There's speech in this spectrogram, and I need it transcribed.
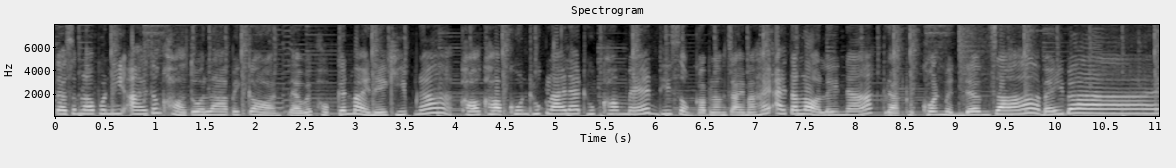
แต่สำหรับวันนี้ไอต้องขอตัวลาไปก่อน แล้วไว้พบกันใหม่ในคลิปหน้า ขอขอบคุณทุกไลค์และทุกคอมเมนต์ที่ส่งกำลังใจมาให้ไอตลอดเลยนะ รักทุกคนเหมือนเดิมจ้า บ๊ายบาย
